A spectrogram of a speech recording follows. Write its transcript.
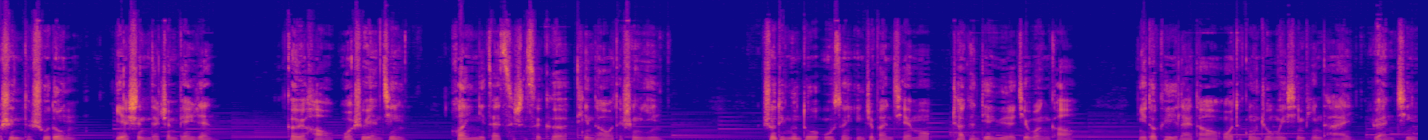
我是你的树洞，也是你的枕边人。各位好，我是远近，欢迎你在此时此刻听到我的声音。收听更多无损音质版节目，查看订阅及文稿，你都可以来到我的公众微信平台远近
